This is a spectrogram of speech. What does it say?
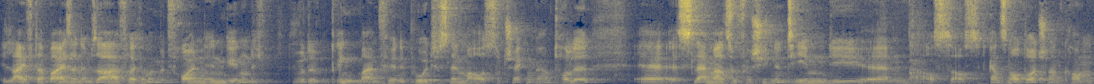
live dabei sein im Saal, vielleicht mal mit Freunden hingehen und ich würde dringend mal empfehlen, den Poetry Slam mal auszuchecken. Wir haben tolle äh, Slammer zu verschiedenen Themen, die ähm, aus, aus ganz Norddeutschland kommen,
